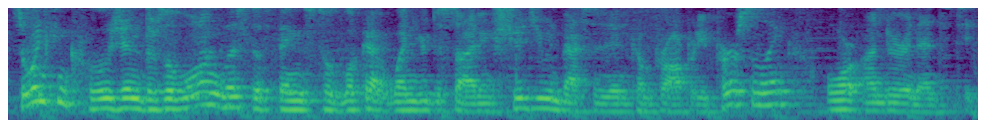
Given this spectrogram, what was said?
So in conclusion, there's a long list of things to look at when you're deciding should you invest in income property personally or under an entity.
